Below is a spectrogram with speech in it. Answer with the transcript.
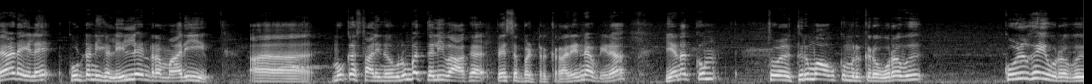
மேடையில் கூட்டணிகள் இல்லைன்ற மாதிரி மு க ஸ்டாலின் ரொம்ப தெளிவாக பேசப்பட்டிருக்கிறார். என்ன அப்படின்னா எனக்கும் திருமாவுக்கும் இருக்கிற உறவு கொள்கை உறவு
